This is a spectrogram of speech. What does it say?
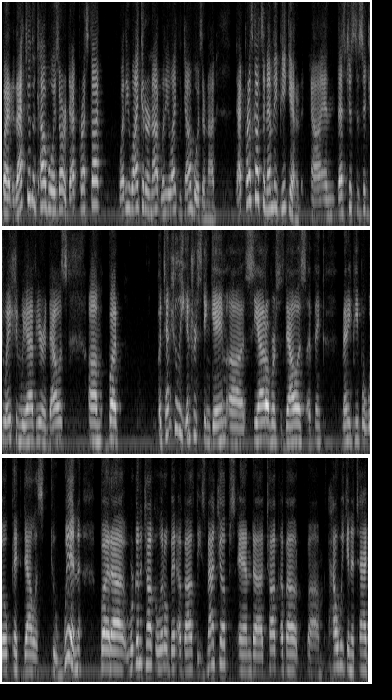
But that's who the Cowboys are. Dak Prescott, whether you like it or not, whether you like the Cowboys or not, Dak Prescott's an MVP candidate, uh, and that's just the situation we have here in Dallas. Um, but potentially interesting game, uh, Seattle versus Dallas. I think many people will pick Dallas to win, but uh, we're going to talk a little bit about these matchups and uh, talk about um, how we can attack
